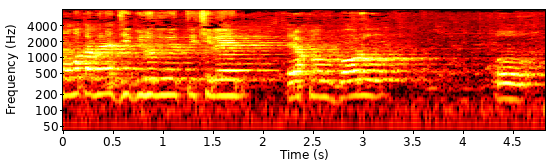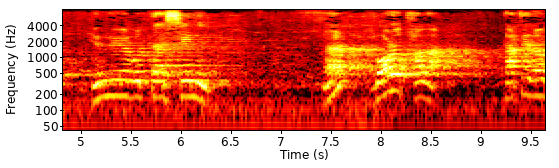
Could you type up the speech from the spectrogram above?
মমতা ব্যানার্জি বিরোধী নেত্রী ছিলেন, এরকম বড় ও হিন্দি বলতে হয় শ্রেণি হ্যাঁ বড় থালা, তাতে রং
